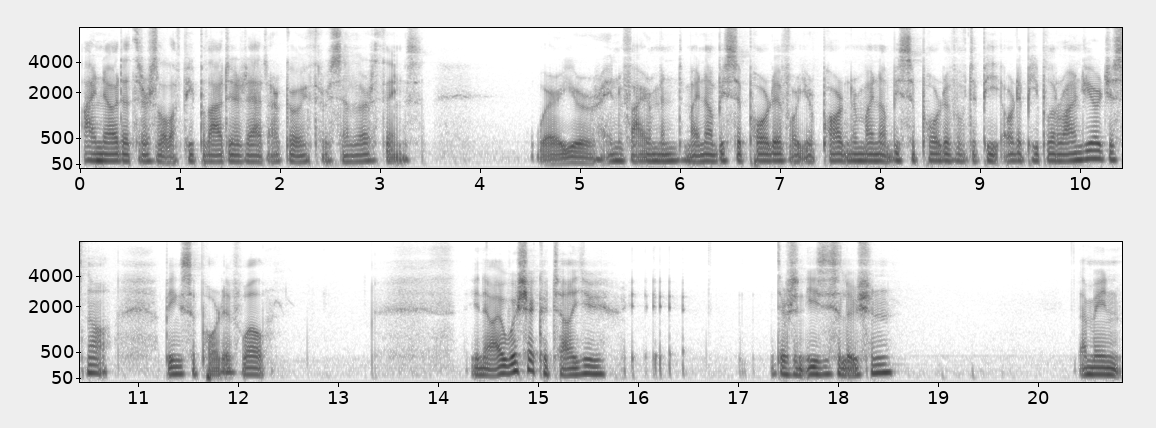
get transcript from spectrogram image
I know that there's a lot of people out there that are going through similar things where your environment might not be supportive or your partner might not be supportive of the pe- or the people around you are just not being supportive. Well, you know, I wish I could tell you eh, there's an easy solution. I mean,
